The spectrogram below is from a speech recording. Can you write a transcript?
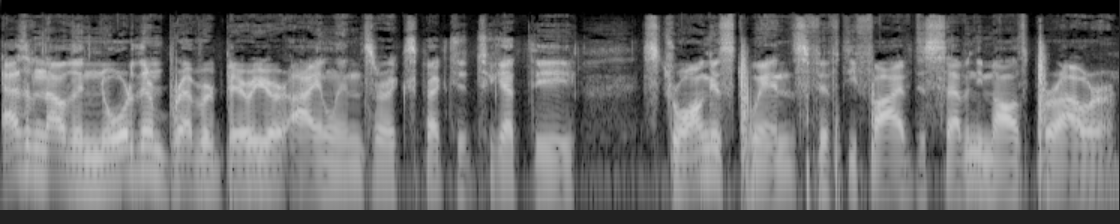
As of now, the northern Brevard Barrier Islands are expected to get the strongest winds, 55 to 70 miles per hour.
